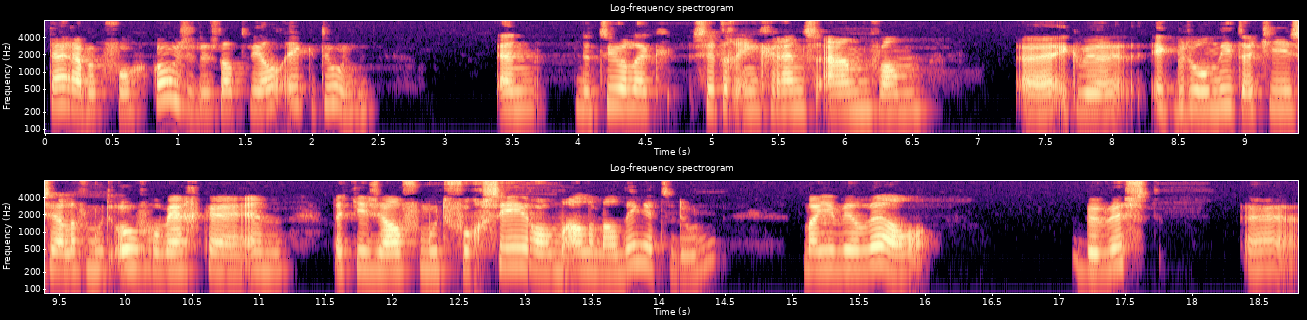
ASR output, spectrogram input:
Daar heb ik voor gekozen, dus dat wil ik doen. En natuurlijk zit er een grens aan van. Uh, ik, wil, ik bedoel niet dat je jezelf moet overwerken en dat je jezelf moet forceren om allemaal dingen te doen. Maar je wil wel bewust. Uh,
